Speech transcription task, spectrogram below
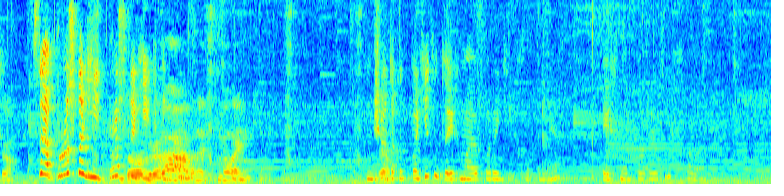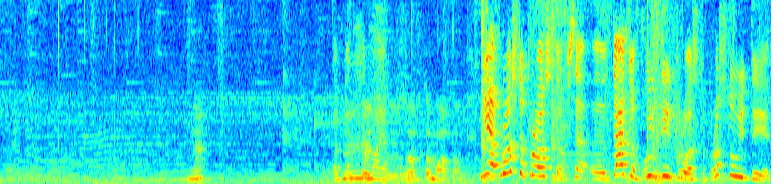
що. Все, просто їдь, просто їдь. Добре. От, А, вони тут маленькі. якщо я да. так от поїду, то їх маю переїхати, ні? Я їх не переїхала. Не? А в Ну, мене щось немає. з пулі. автоматом. Ні, просто, просто. Все. е, Тато, уйди просто, просто уйди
